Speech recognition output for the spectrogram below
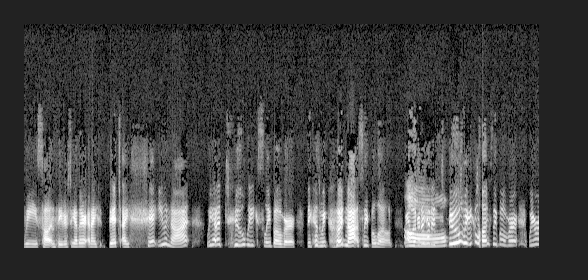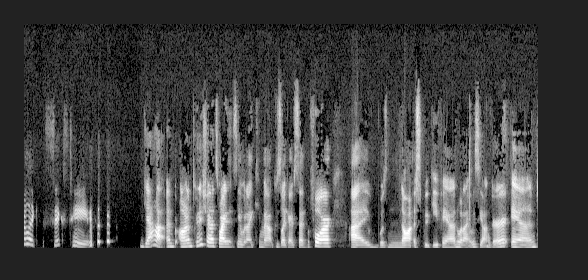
we saw it in theaters together. And I, bitch, I shit you not, we had a two week sleepover because we could not sleep alone. We literally had a two week long sleepover. We were like 16. Yeah, I'm I'm pretty sure that's why I didn't see it when I came out because, like I've said before, I was not a spooky fan when I was younger, and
